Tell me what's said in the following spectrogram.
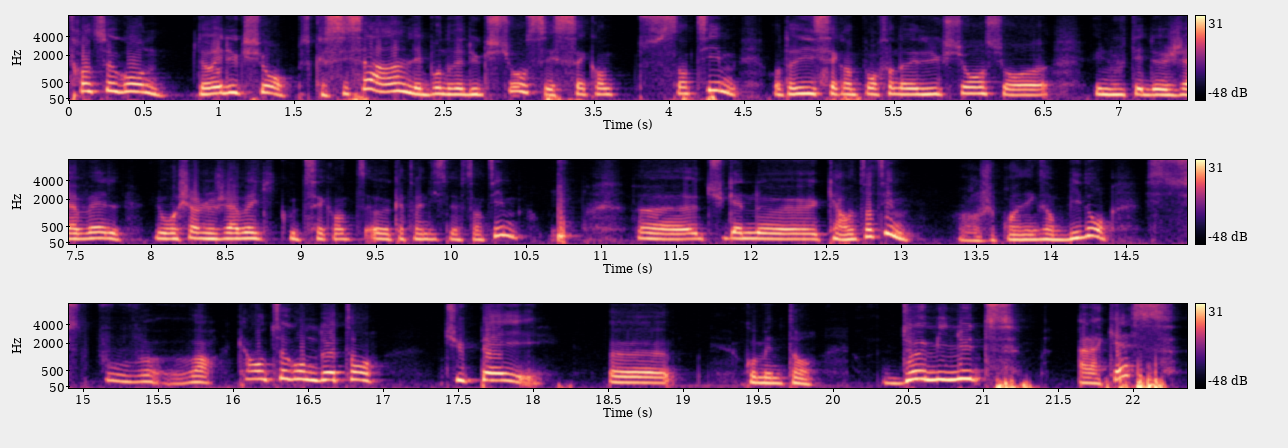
30 secondes de réduction, parce que c'est ça, hein, les bons de réduction, c'est 50 centimes. On t'a dit 50% de réduction sur euh, une bouteille de Javel, une recherche de Javel qui coûte 50, 99 euh, centimes, euh, tu gagnes 40 centimes. Alors, je prends un exemple bidon. Si tu voir 40 secondes de temps, tu payes combien de temps? Deux minutes à la caisse,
